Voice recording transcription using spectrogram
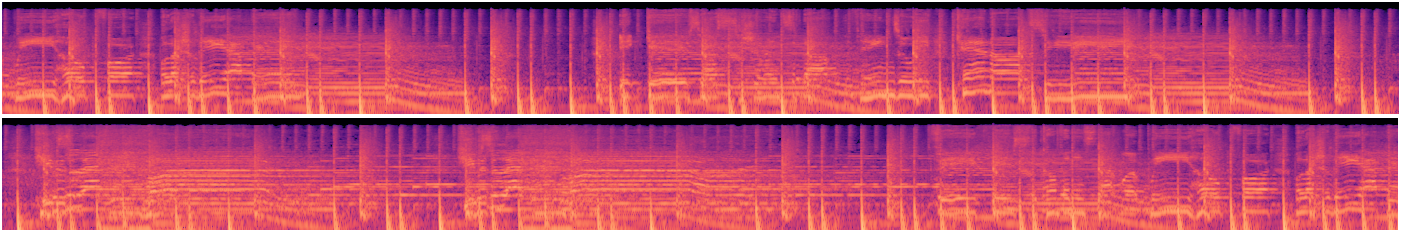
what we hope for will actually happen. It gives us assurance about the things we confidence that what we hope for will actually happen.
